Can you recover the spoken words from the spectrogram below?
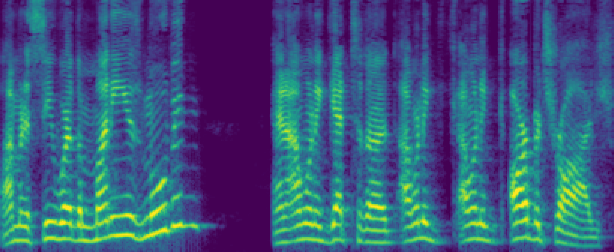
I'm going to see where the money is moving. And I want to get to the, I want to, I want to arbitrage.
